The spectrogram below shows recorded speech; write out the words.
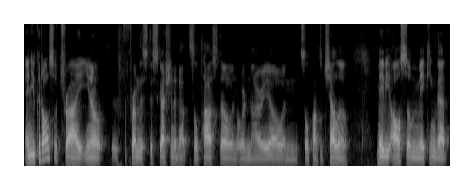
And you could also try, you know, from this discussion about sul tasto and ordinario and sul ponticello, maybe also making that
